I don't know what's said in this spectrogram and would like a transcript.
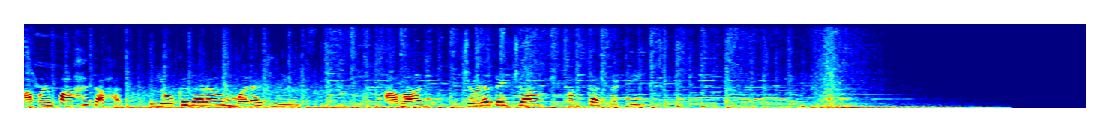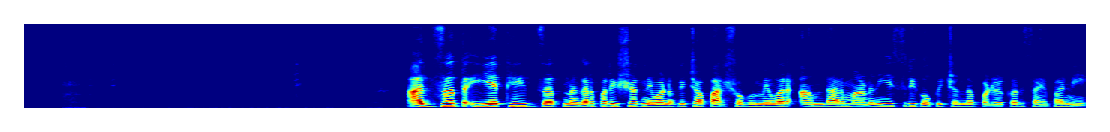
आपण पाहत आहात लोकधारा मराठी न्यूज. आवाज जनतेच्या हक्कासाठी. आज जत येथे जत नगर परिषद निवडणुकीच्या पार्श्वभूमीवर आमदार माननीय श्री गोपीचंद पडळकर साहेबांनी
